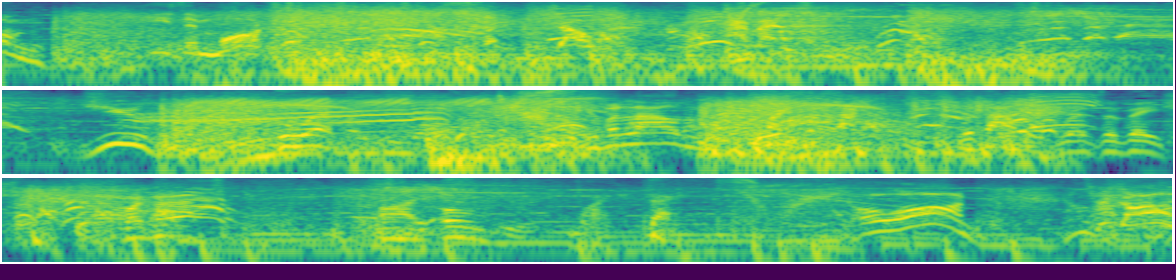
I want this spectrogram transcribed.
strong, he's immortal! A joke! Damn it! You, whoever you are, you've allowed me to without reservation. For that, I owe you my thanks. Go on! Go!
